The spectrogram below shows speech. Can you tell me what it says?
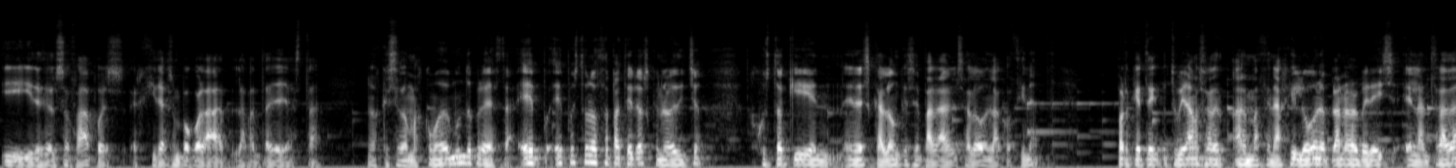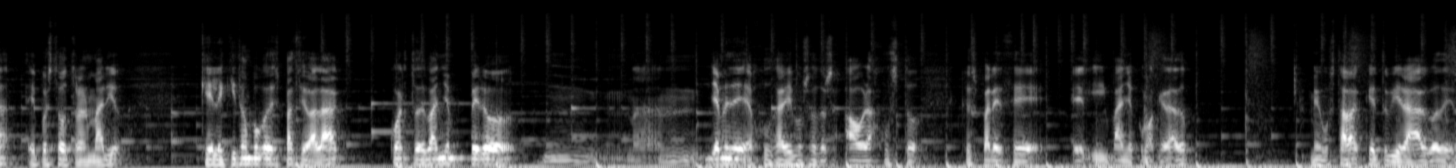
Y desde el sofá, pues giras un poco la, pantalla y ya está. No es que sea lo más cómodo del mundo, pero ya está. He, puesto unos zapateros, que no lo he dicho, justo aquí en, el escalón que separa el salón y la cocina porque tuviéramos almacenaje y luego en el plano lo veréis en la entrada he puesto otro armario que le quita un poco de espacio a la cuarto de baño pero mm, ya me juzgaréis vosotros ahora justo qué os parece el baño como ha quedado me gustaba que tuviera algo de,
